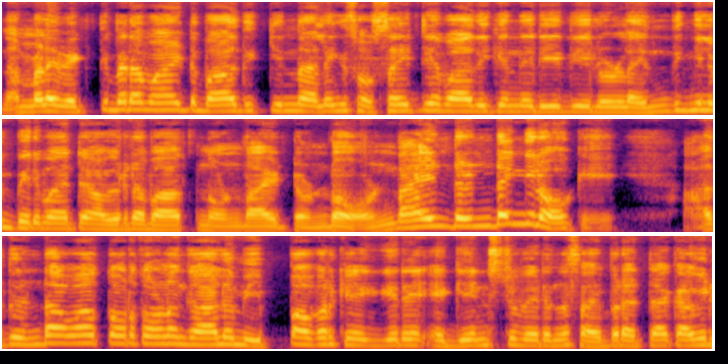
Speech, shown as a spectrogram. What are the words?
നമ്മളെ വ്യക്തിപരമായിട്ട് ബാധിക്കുന്ന അല്ലെങ്കിൽ സൊസൈറ്റിയെ ബാധിക്കുന്ന രീതിയിലുള്ള എന്തെങ്കിലും പെരുമാറ്റം അവരുടെ ഭാഗത്തു നിന്ന് ഉണ്ടായിട്ടുണ്ടോ? ഉണ്ടായിട്ടുണ്ടെങ്കിൽ ഓക്കെ. അത് ഉണ്ടാവാത്തോടത്തോളം കാലം ഇപ്പൊ അവർക്ക് എഗെയിൻസ്റ്റ് വരുന്ന സൈബർ അറ്റാക്ക് അവർ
